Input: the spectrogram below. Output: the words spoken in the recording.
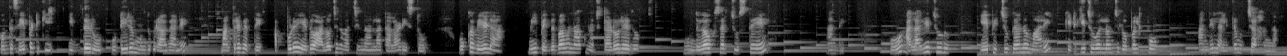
కొంతసేపటికి ఇద్దరూ కుటీరం ముందుకు రాగానే మంత్రగత్తె అప్పుడే ఏదో ఆలోచన వచ్చిందానిలా తలాడిస్తూ ఒకవేళ మీ పెద్ద బావ నాకు నచ్చుతాడో లేదో? ముందుగా ఒకసారి చూస్తే? అంది. ఓ అలాగే చూడు ఏ పిచ్చుగ్గానో మారి కిటికీ చువల్లోంచి లోపలికి పో అంది లలిత ఉత్సాహంగా.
